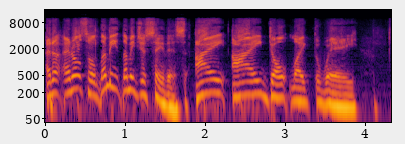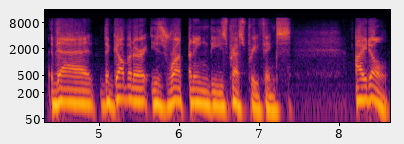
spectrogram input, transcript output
And, and also, let me let me just say this: I I don't like the way that the governor is running these press briefings. I don't.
